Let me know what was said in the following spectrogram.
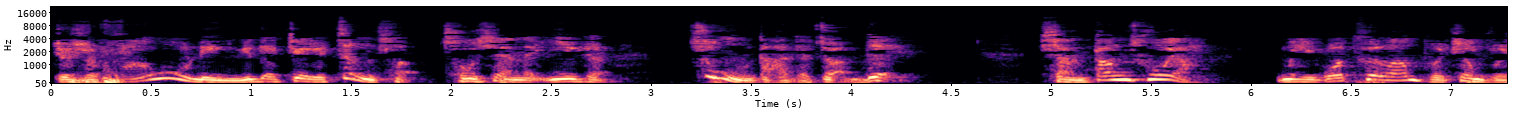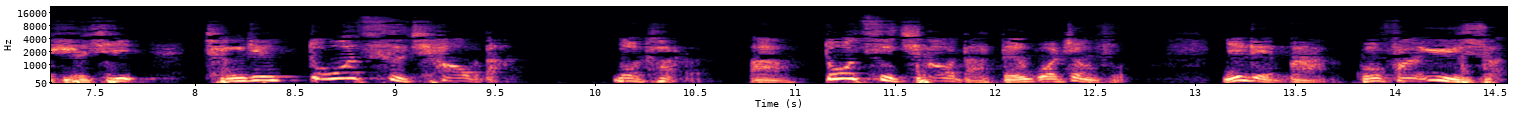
就是防务领域的这个政策出现了一个重大的转变。想当初呀，美国特朗普政府时期曾经多次敲打默克尔啊，多次敲打德国政府，你得把国防预算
